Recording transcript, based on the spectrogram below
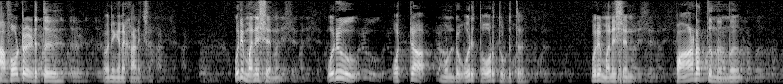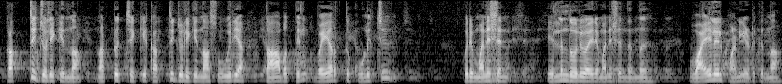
ആ ഫോട്ടോ എടുത്ത് അവനിങ്ങനെ കാണിച്ചു. ഒരു മനുഷ്യൻ ഒരു ഒറ്റ മുണ്ട് ഒരു തോർത്തുടുത്ത് ഒരു മനുഷ്യൻ പാടത്ത് നിന്ന് കത്തി കത്തിജ്വലിക്കുന്ന നട്ടുച്ചയ്ക്ക് കത്തിജ്വലിക്കുന്ന സൂര്യ താപത്തിൽ വേർത്ത് കുളിച്ച് ഒരു മനുഷ്യൻ എല്ലും തോലുമായ ഒരു മനുഷ്യൻ നിന്ന് വയലിൽ പണിയെടുക്കുന്ന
